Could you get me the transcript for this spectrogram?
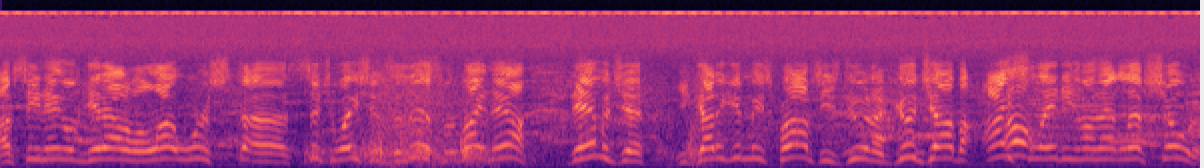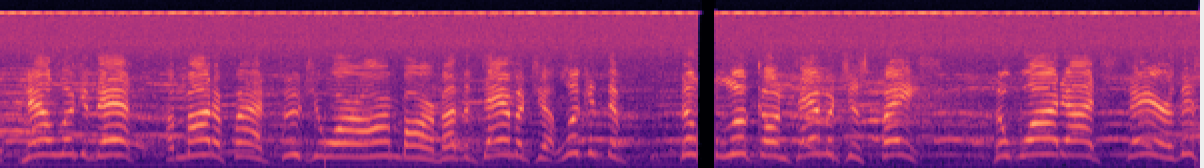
I've seen Angle get out of a lot worse uh, situations than this, but right now, Damaja, you got to give him his props. He's doing a good job of isolating oh. on that left shoulder. Now look at that, a modified Fujiwara armbar by the Damaja. Look at the, the look on Damaja's face the wide-eyed stare. This,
